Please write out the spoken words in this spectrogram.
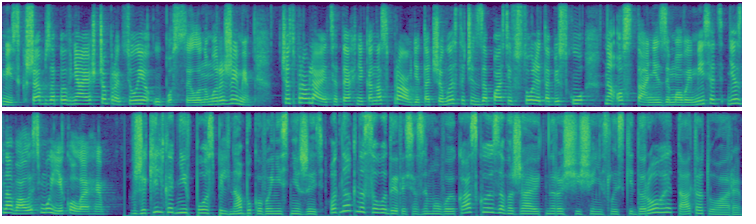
міськшеп запевняє, що працює у посиленому режимі. Чи справляється техніка насправді та чи вистачить запасів солі та піску на останній зимовий місяць, дізнавались мої колеги. Вже кілька днів поспіль на Буковині сніжить. Однак насолодитися зимовою казкою заважають нерозчищені слизькі дороги та тротуари.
